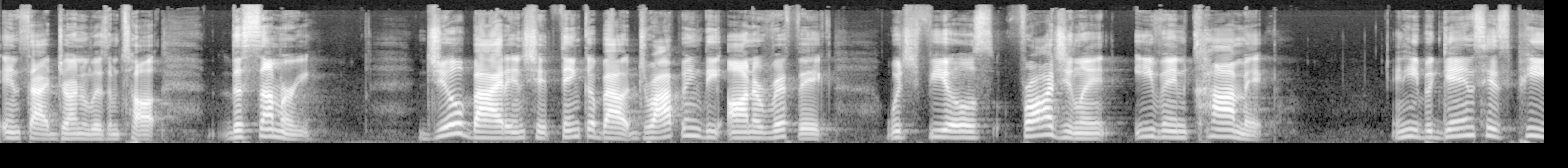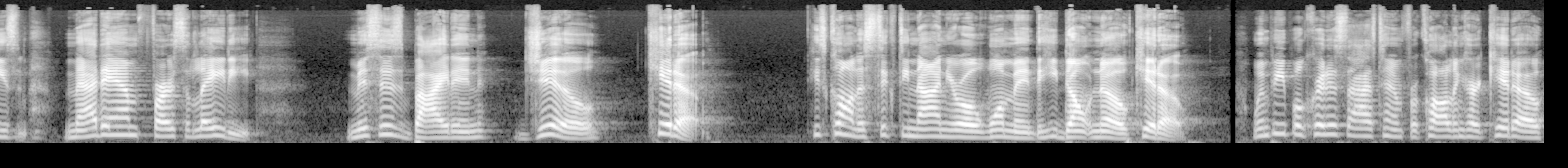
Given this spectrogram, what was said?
inside journalism talk, the summary. Jill Biden should think about dropping the honorific which feels fraudulent, even comic. And he begins his piece, Madam First Lady, Mrs. Biden, Jill, kiddo. He's calling a 69 year old woman that he don't know kiddo. When people criticized him for calling her kiddo,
